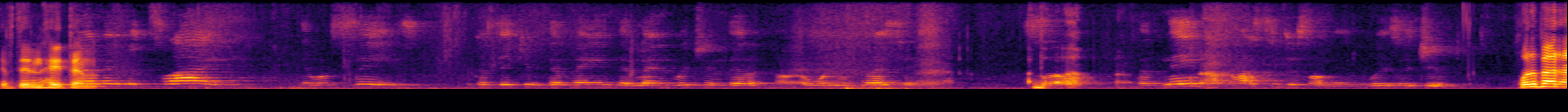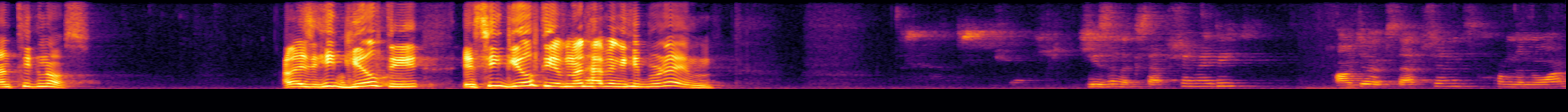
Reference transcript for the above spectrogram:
if they didn't hate them. And in Mitzrayim, they were saved because they give their name, their language, and their uh, way of dressing. So that name has to do something with a Jew. What about Antignos? I mean, is he guilty? Is he guilty of not having a Hebrew name? He's an exception, maybe? Aren't there exceptions from the norm?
